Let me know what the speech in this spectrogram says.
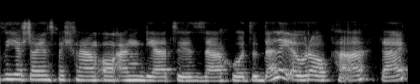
wyjeżdżając myślałam o Anglia, to jest zachód, dalej Europa, tak?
